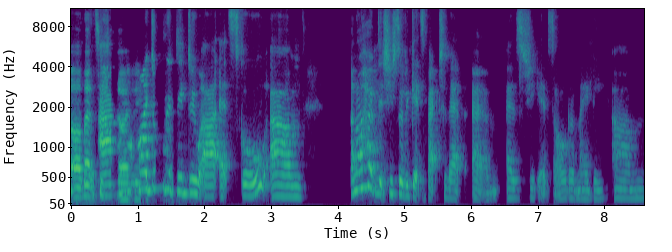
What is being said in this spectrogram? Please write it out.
Oh, that's um, my daughter did do art at school. Um, and I hope that she sort of gets back to that um, as she gets older, maybe. Um,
